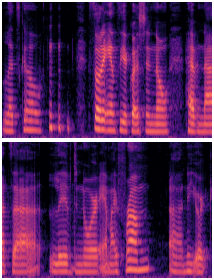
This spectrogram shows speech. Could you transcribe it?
Let's go. so, to answer your question, no, have not uh, lived nor am I from uh, New York.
